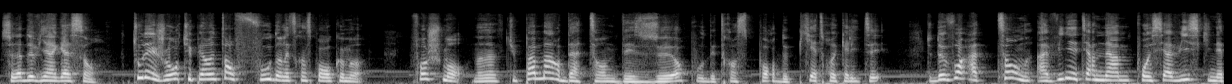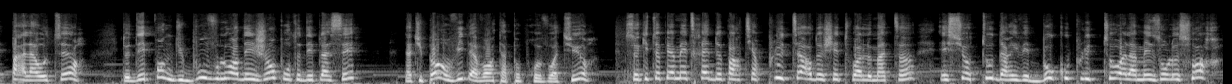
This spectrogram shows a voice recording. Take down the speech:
Cela devient agaçant. Tous les jours, tu perds un temps fou dans les transports en commun. Franchement, n'en as-tu pas marre d'attendre des heures pour des transports de piètre qualité? De devoir attendre à Vinéternam pour un service qui n'est pas à la hauteur? De dépendre du bon vouloir des gens pour te déplacer? N'as-tu pas envie d'avoir ta propre voiture? Ce qui te permettrait de partir plus tard de chez toi le matin et surtout d'arriver beaucoup plus tôt à la maison le soir?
